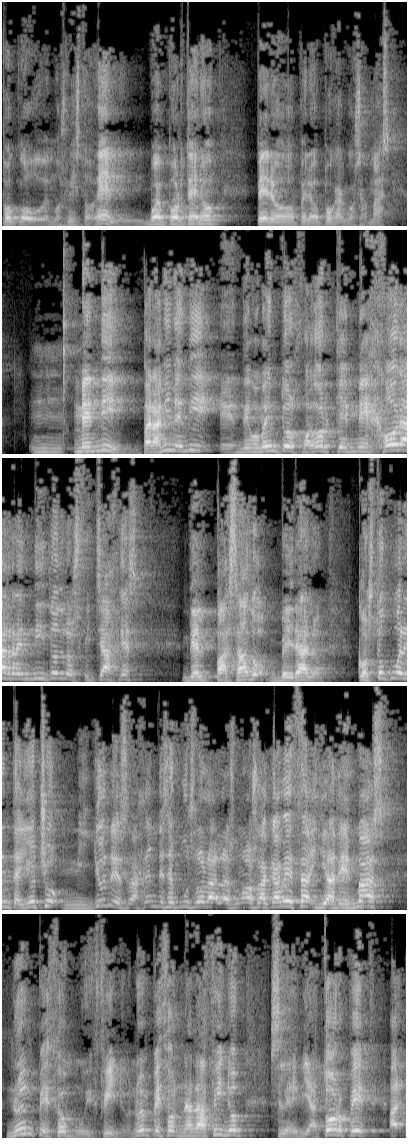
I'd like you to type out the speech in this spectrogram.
poco hemos visto de él, buen portero, pero, pero poca cosa más. Mm, Mendy, para mí Mendy, eh, de momento el jugador que mejor ha rendido de los fichajes del pasado verano. Costó 48 millones, la gente se puso las manos a la cabeza y además no empezó muy fino, no empezó nada fino, se le veía torpe ah,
